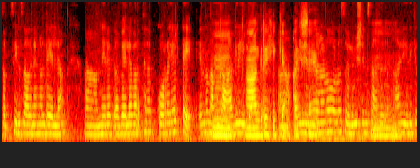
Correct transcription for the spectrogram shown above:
സബ്സിഡി സാധനങ്ങളുടെ എല്ലാം നിര വില വർധന കുറയട്ടെ എന്ന് നമുക്ക് ആഗ്രഹിക്കാം. ആഗ്രഹിക്കാം. അതിനെന്താണോ ഉള്ള സൊല്യൂഷൻസ് അത് ആ രീതിക്ക്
